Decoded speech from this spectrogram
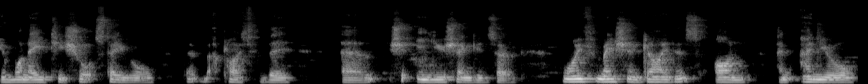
in 180 short stay rule that applies for the um, EU Schengen zone. More information and guidance on an annual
